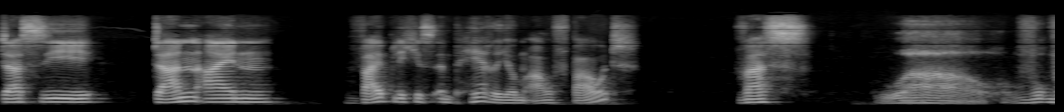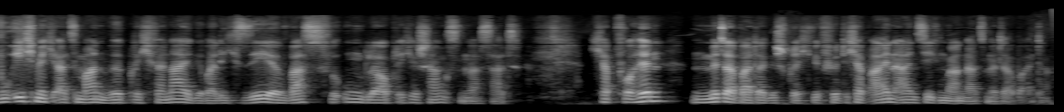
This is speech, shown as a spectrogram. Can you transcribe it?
dass sie dann ein weibliches Imperium aufbaut, was wow, wo, wo ich mich als Mann wirklich verneige, weil ich sehe, was für unglaubliche Chancen das hat. Ich habe vorhin ein Mitarbeitergespräch geführt. Ich habe einen einzigen Mann als Mitarbeiter.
